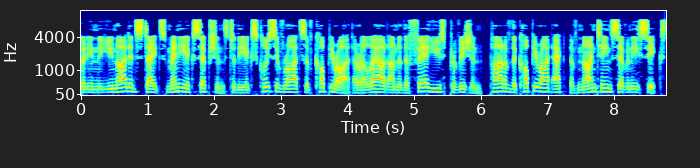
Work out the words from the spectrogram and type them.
but in the United States many exceptions to the exclusive rights of copyright are allowed under the Fair Use provision, part of the Copyright Act of 1976.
